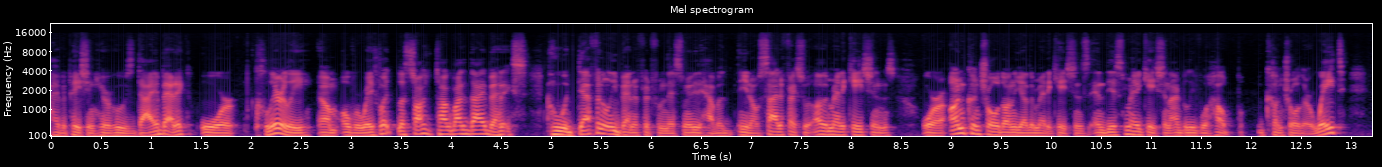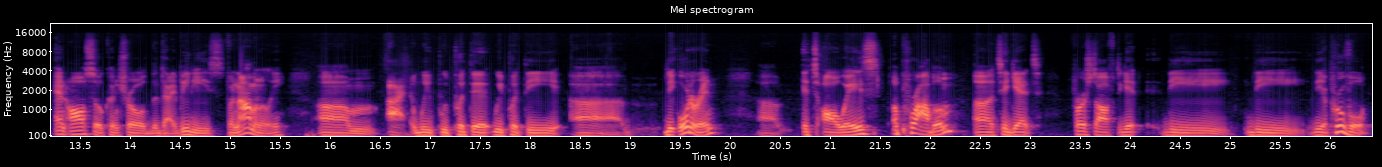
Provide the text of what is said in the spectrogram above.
I have a patient here who's diabetic or clearly um, overweight, but let's talk, talk about the diabetics who would definitely benefit from this. Maybe they have a, you know, side effects with other medications or are uncontrolled on the other medications. And this medication, I believe, will help control their weight and also control the diabetes phenomenally. Um, I, we, we put the, we put the, uh, the order in. Uh, it's always a problem uh, to get, first off, to get the, the, the approval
